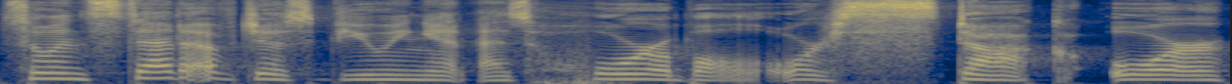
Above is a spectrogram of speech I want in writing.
So instead of just viewing it as horrible or stuck or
